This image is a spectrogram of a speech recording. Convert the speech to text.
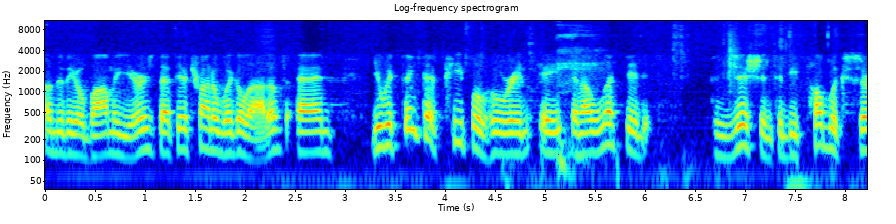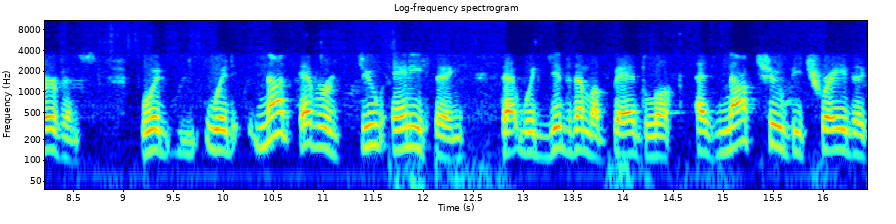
under the Obama years that they're trying to wiggle out of. And you would think that people who are in a, an elected position to be public servants would would not ever do anything that would give them a bad look, as not to betray the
